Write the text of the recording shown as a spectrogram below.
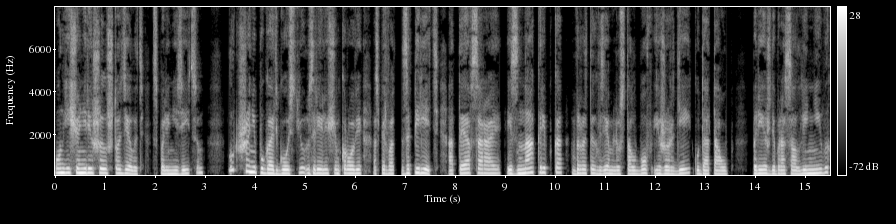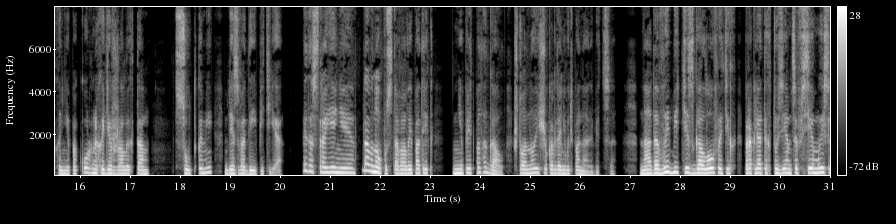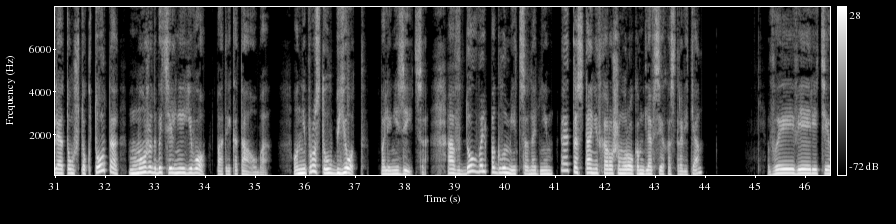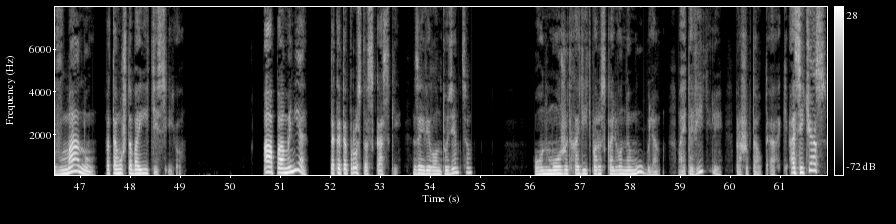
Он еще не решил, что делать с полинезийцем. Лучше не пугать гостью зрелищем крови, а сперва запереть Атеа в сарае из накрепко вырытых в землю столбов и жердей, куда Тауп прежде бросал ленивых и непокорных и держал их там сутками без воды и питья. Это строение давно пустовало, и Патрик не предполагал, что оно еще когда-нибудь понадобится. Надо выбить из голов этих проклятых туземцев все мысли о том, что кто-то может быть сильнее его, Патрика Тауба. Он не просто убьет полинезийца, а вдоволь поглумится над ним. Это станет хорошим уроком для всех островитян. Вы верите в ману, потому что боитесь ее. — А по мне, так это просто сказки, — заявил он туземцам. Он может ходить по раскаленным углям. Мы это видели, — прошептал Таки. — А сейчас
